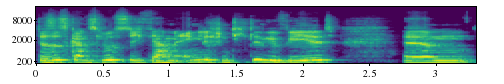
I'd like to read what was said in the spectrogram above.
das ist ganz lustig. Wir haben einen englischen Titel gewählt, ähm,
